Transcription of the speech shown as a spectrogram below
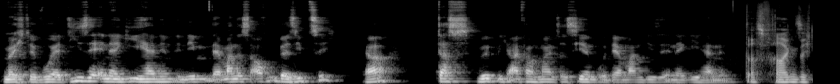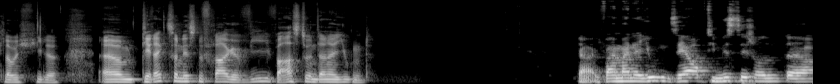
möchte, wo er diese Energie hernimmt, indem der Mann ist auch über 70, ja, das würde mich einfach mal interessieren, wo der Mann diese Energie hernimmt. Das fragen sich, glaube ich, viele. Ähm, direkt zur nächsten Frage. Wie warst du in deiner Jugend? Ja, ich war in meiner Jugend sehr optimistisch und äh,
